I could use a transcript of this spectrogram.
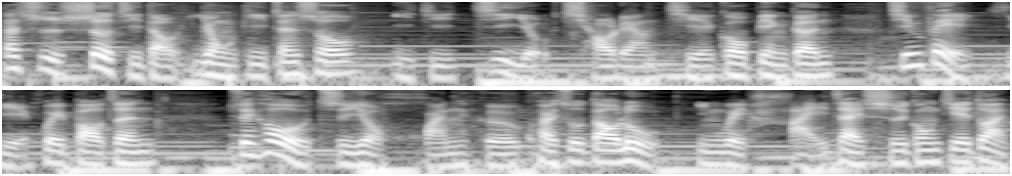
但是涉及到用地征收以及既有桥梁结构变更，经费也会暴增。最后只有环河快速道路，因为还在施工阶段，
